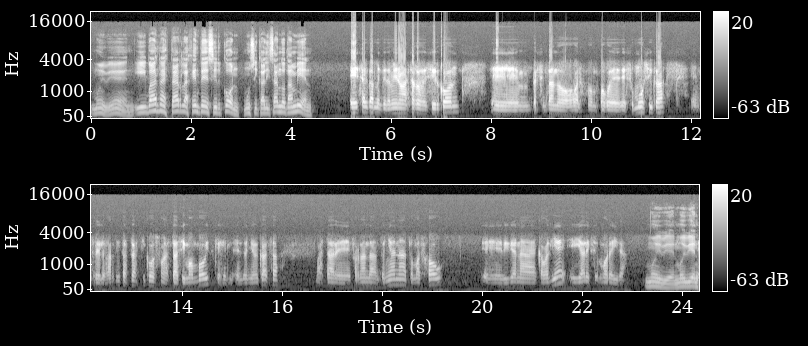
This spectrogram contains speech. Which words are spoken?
Muy bien. ¿Y van a estar la gente de Circón musicalizando también? Exactamente, también van a estar los de Circón eh, presentando bueno, un poco de, su música. Entre los artistas plásticos bueno, está Simón Boyd, que es el, dueño de casa, va a estar eh, Fernanda Antoniana, Tomás Howe, Viviana Cavalier y Alex Moreira. Muy bien, muy bien.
